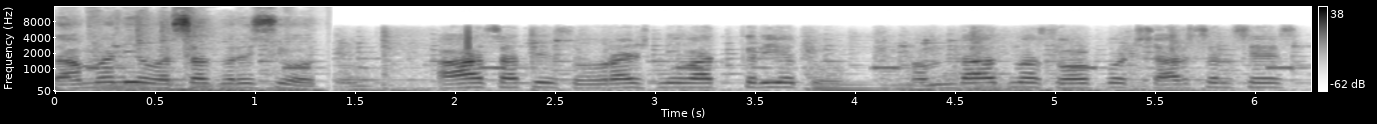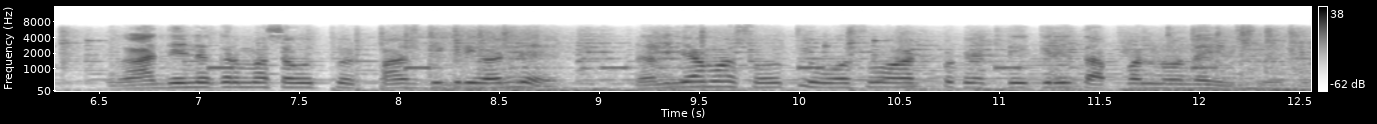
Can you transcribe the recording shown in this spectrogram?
સામાન્ય વરસાદ વરસ્યો હતો. આ સાથે સૌરાષ્ટ્રની વાત કરીએ તો અમદાવાદમાં સોળ પોઈન્ટ ચાર સેલ્સિયસ, ગાંધીનગરમાં ચૌદ પોઈન્ટ પાંચ ડિગ્રી અને નલિયામાં સૌથી ઓછું આઠ પોઈન્ટ એક ડિગ્રી તાપમાન નોંધાયું છે.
